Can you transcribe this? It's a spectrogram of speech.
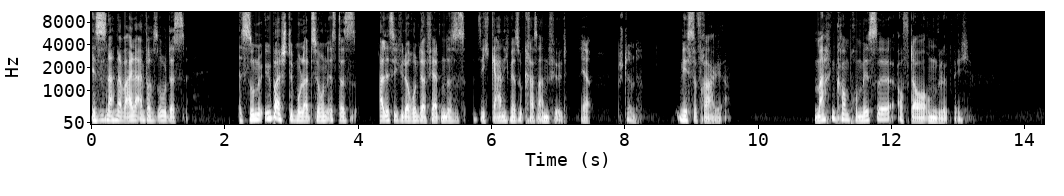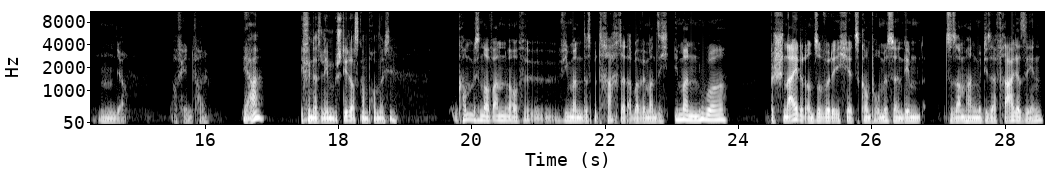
ist es nach einer Weile einfach so, dass es so eine Überstimulation ist, dass alles sich wieder runterfährt und dass es sich gar nicht mehr so krass anfühlt. Ja, stimmt. Nächste Frage. Machen Kompromisse auf Dauer unglücklich? Hm, Ja, auf jeden Fall. Ja? Ich finde, das Leben besteht aus Kompromissen. kommt ein bisschen drauf an, auf, wie man das betrachtet, aber wenn man sich immer nur beschneidet, und so würde ich jetzt Kompromisse in dem Zusammenhang mit dieser Frage sehen,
